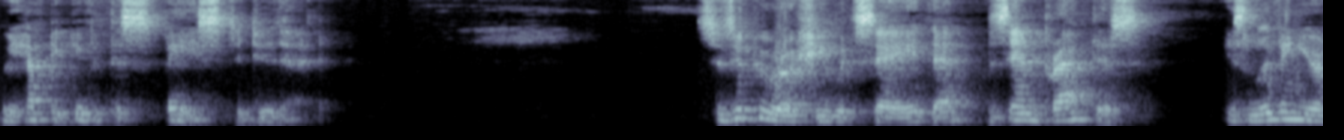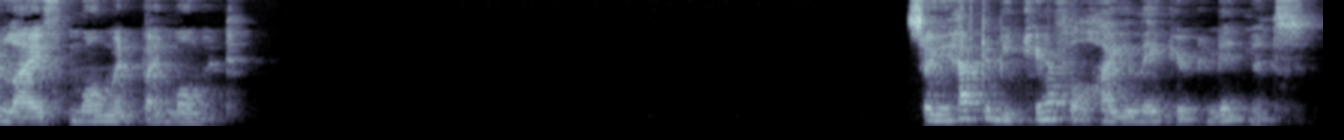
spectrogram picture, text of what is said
We have to give it the space to do that. Suzuki Roshi would say that Zen practice is living your life moment by moment. So you have to be careful how you make your commitments.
